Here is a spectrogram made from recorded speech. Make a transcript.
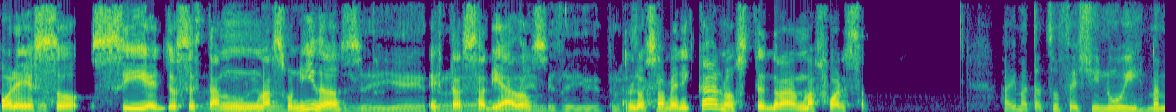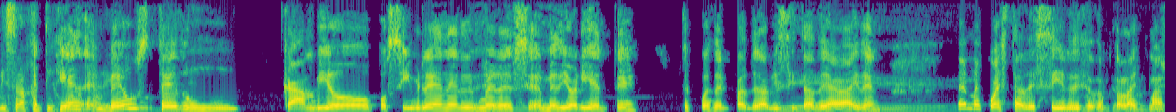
Por eso, si ellos están más unidos, estos aliados, los americanos tendrán más fuerza. ¿Ve usted un cambio posible en el Medio Oriente después de la visita de Biden? Me cuesta decir, dice el doctor Lightman.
